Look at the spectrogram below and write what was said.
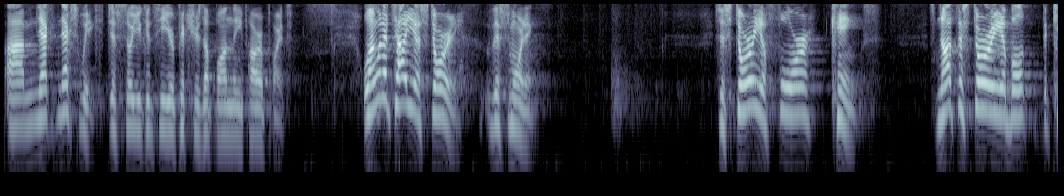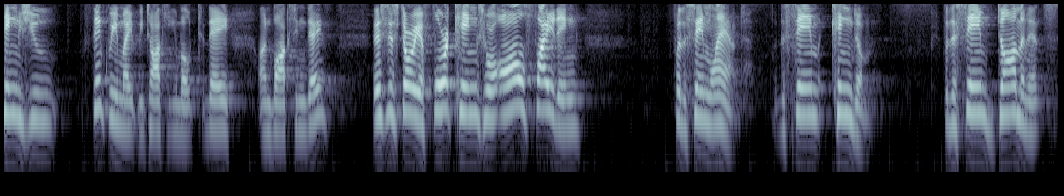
um, next, next week, just so you can see your pictures up on the PowerPoint. Well, I'm going to tell you a story this morning. It's a story of four kings. It's not the story about the kings you think we might be talking about today on Boxing Day. This is a story of four kings who are all fighting for the same land, the same kingdom, for the same dominance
